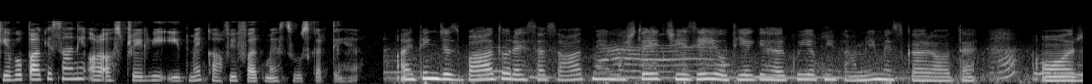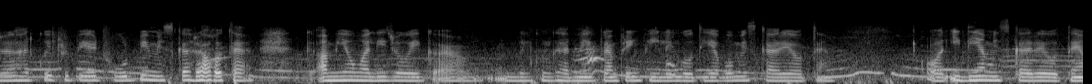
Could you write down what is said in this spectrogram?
کہ وہ پاکستانی اور آسٹریلوی عید میں کافی فرق محسوس کرتے ہیں آئی تھنک جذبات اور احساسات میں مشترک چیز یہی ہوتی ہے کہ ہر کوئی اپنی فیملی مس کر رہا ہوتا ہے اور ہر کوئی پریپیئرڈ فوڈ بھی مس کر رہا ہوتا ہے امیوں والی جو ایک بالکل گھر میں ایک پیمپرنگ فیلنگ ہوتی ہے وہ مس کر رہے ہوتے ہیں اور عیدیاں مس کر رہے ہوتے ہیں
